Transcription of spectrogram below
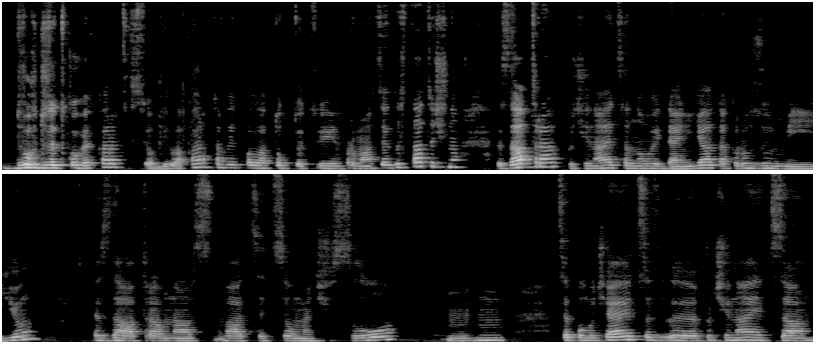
двох додаткових карт, все, біла карта випала, тобто цієї інформації достатньо. Завтра починається новий день. Я так розумію. Завтра у нас 27 число. Угу. Це виходить, починається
